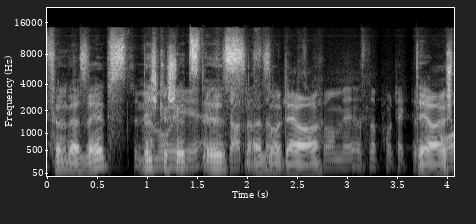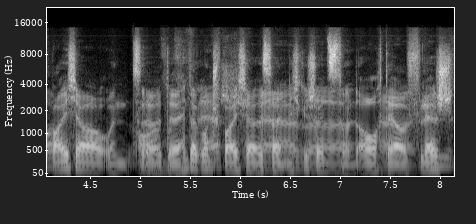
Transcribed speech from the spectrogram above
Firmware selbst nicht geschützt ist. Also der, der Speicher und äh, der Hintergrundspeicher ist halt nicht geschützt und auch der Flash,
